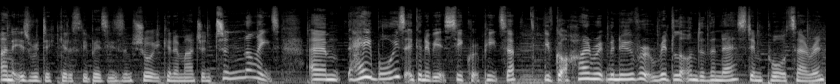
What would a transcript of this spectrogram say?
And it is ridiculously busy, as I'm sure you can imagine. Tonight, um, Hey Boys are going to be at Secret Pizza. You've got Heinrich Maneuver at Riddler Under the Nest in Port Erin.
